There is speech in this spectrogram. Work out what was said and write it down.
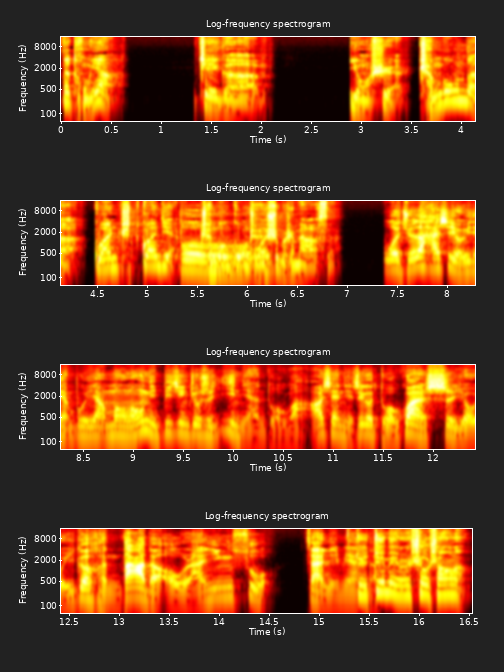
那同样。这个勇士成功的关关键不成功工程是不是迈尔斯？我觉得还是有一点不一样。猛龙你毕竟就是一年夺冠，而且你这个夺冠是有一个很大的偶然因素在里面。对，对面有人受伤了，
